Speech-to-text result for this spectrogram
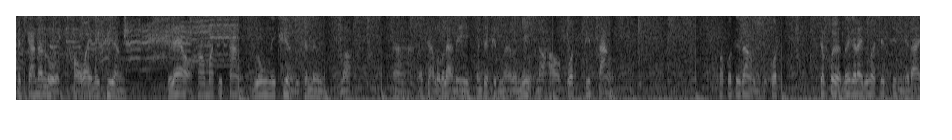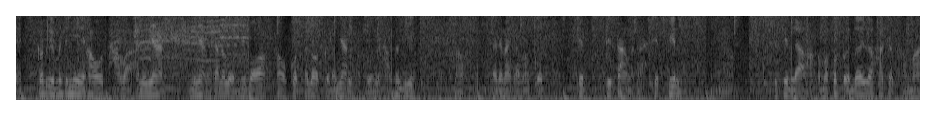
เป็นการดาวน์โหลดเข้าไว้ในเครื่อง แล้วเฮามาติดตั้งลงในเครื่องอีกทีหนึ่งเนาะอ่าหลังจากลงไปแล้วนี่มันจะขึ้นมาแบบนี้เนาะเฮากดติดตั้งพอกดติดตั้งเนี่ยเขากด จะเปิดเลยก็ได้หรือว่าเซตชิ้นก็ได้ก่อนอื่นมันจะมีเฮาถามว่าอนุญาตอนุญาตในการดาวน์โหลดมีบ่เฮากดไปโหลดกดอนุญาตแล้วก็กดเลยทำขึ้นอีกเนาะแล้วจากนั้นก็มากดเซตติดตั้งแล้วก็เซตชิ้นเสร็จสิ้นแล้วเขาก็มากดเปิดเลยแล้วเขาจะเข้ามา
